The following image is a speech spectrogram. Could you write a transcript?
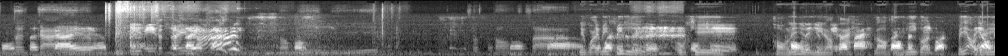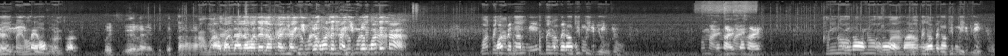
โปสเตอร์ไกด์ครับมีสไตล์ร้ายก็มีหมีตองสายังไว้ไม่ขึ้นเลย โอเค ของเล่นอยู่ตรงนี้เนาะไปเราออกจากที่นี่ก่อน ไม่ใช่ออกจากที่นี่ไปห้องอื่นก่อน มันคืออะไรตุ๊กตาเอาวัดได้แล้ววัดได้แล้วใครใครยิบเครื่องวัดเลยค่ะยิบเครื่องวัดได้ค่ะวัดเป็นทาทงนี้นี้เป็นทางที่ปิดอยู่ ตรงไหนตรงไหนรข้างนอกข้างนอกออกมาวัดไปทางที่ปิดอยู่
